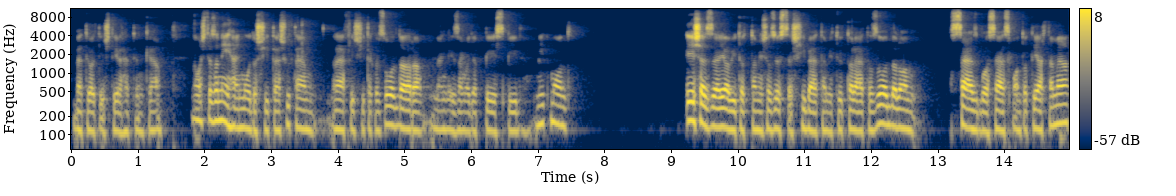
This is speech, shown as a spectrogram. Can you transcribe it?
betöltést érhetünk el. Na most ez a néhány módosítás után ráfrissítek az oldalra, megnézem, hogy a PSpeed mit mond, és ezzel javítottam is az összes hibát, amit ő talált az oldalon, 100-ból 100 pontot értem el.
